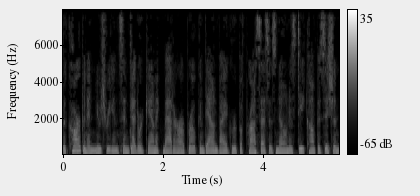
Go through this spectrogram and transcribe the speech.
The carbon and nutrients in dead organic matter are broken down by a group of processes known as decomposition.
